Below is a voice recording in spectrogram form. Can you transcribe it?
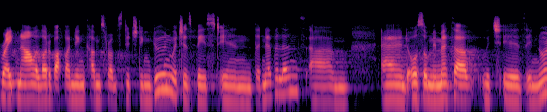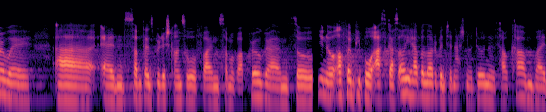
right now, a lot of our funding comes from Stichting Doen, which is based in the Netherlands, um, and also Mimeta, which is in Norway. Uh, and sometimes British Council will fund some of our programs. So, you know, often people ask us, oh, you have a lot of international donors, how come? But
